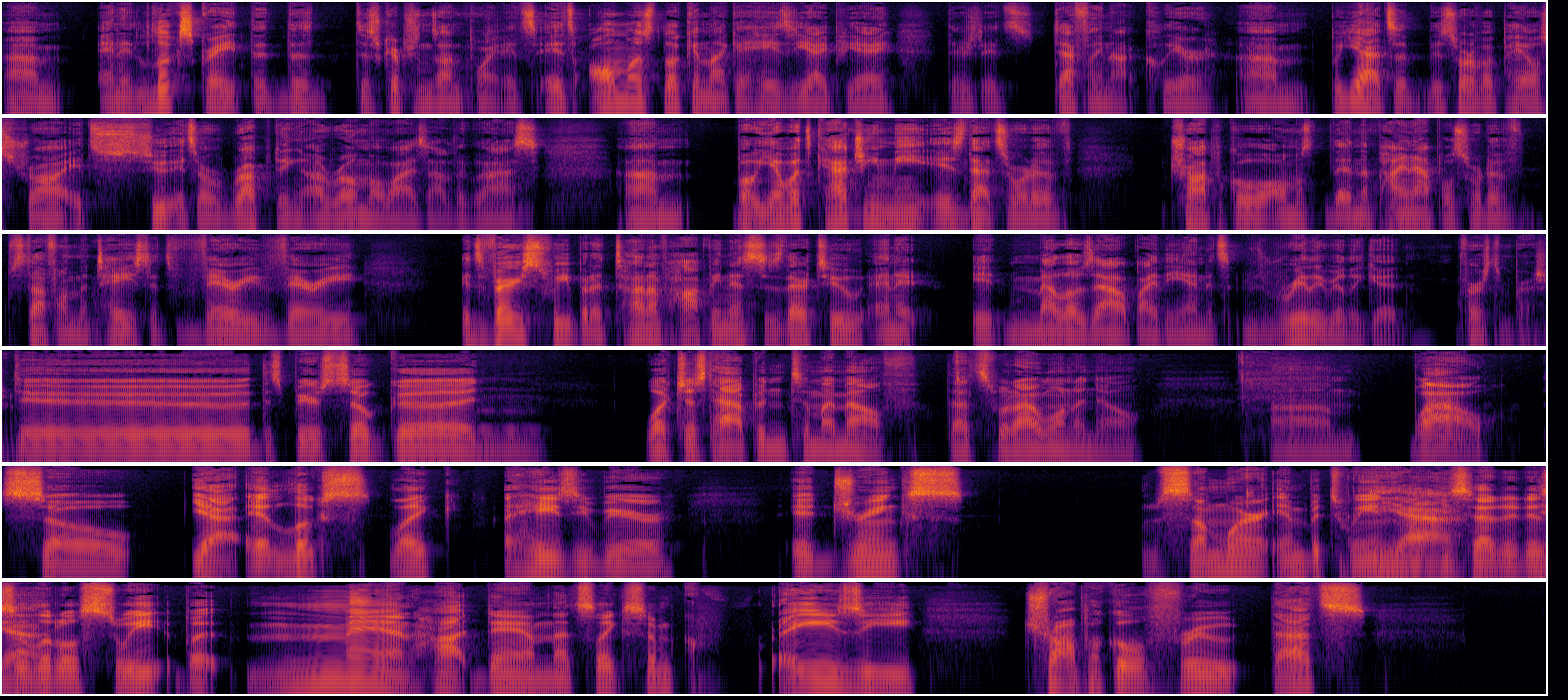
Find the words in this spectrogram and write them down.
um, and it looks great. The the description's on point. It's it's almost looking like a hazy IPA. There's it's definitely not clear, um, but yeah, it's a it's sort of a pale straw. It's su- it's erupting aroma wise out of the glass, um, but yeah, what's catching me is that sort of tropical, almost and the pineapple sort of stuff on the taste. It's very very it's very sweet, but a ton of hoppiness is there too, and it it mellows out by the end. It's really really good. First impression. Dude, this beer's so good. What just happened to my mouth? That's what I want to know. Um, wow. So, yeah, it looks like a hazy beer. It drinks somewhere in between. Yeah, Like you said, it is yeah. a little sweet, but man, hot damn, that's like some crazy tropical fruit. That's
